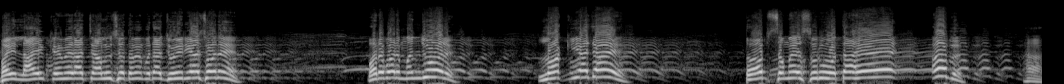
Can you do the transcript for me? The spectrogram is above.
ભાઈ લાઈવ કેમેરા ચાલુ છે, તમે બધા જોઈ રહ્યા છો ને? બરોબર, મંજૂર. લોક કિયા જાય? તો અબ સમય શરૂ હોતા હૈ. અબ હા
